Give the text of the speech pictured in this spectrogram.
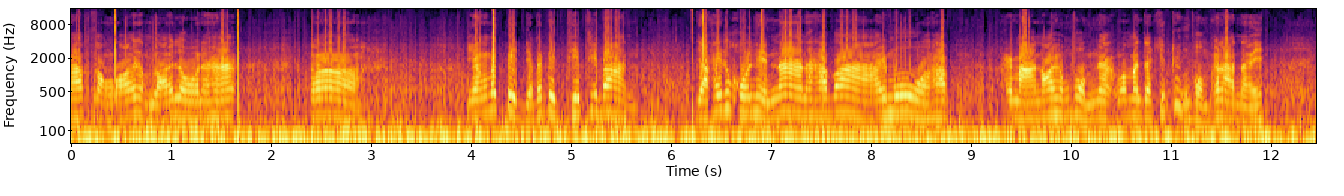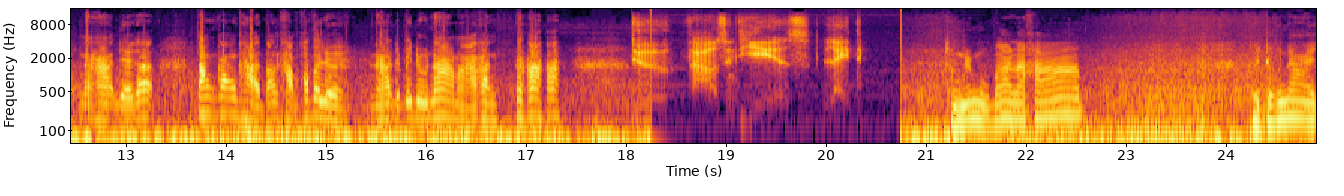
ครับสองร้อยสามร้อยโลนะฮะ ก็ยังไม่ปิดเดี๋ยวไปปิดทริปที่บ้าน อยากให้ทุกคนเห็นหน้านะครับ ว่าไอ้มู่ครับ ไอ้หมาน้อยของผมเนี่ยว่ามันจะคิดถึงผมขนาดไหน นะฮะ เดี๋ยวจะตั้งกล้องถ่ายตอนขับเข้าไปเลยนะฮะ เดี๋ยวไปดูหน้าหมากัน 2,000 years later. ถึงในหมู่บ้านแล้วครับ เดี๋ยวดูหน้าไอ้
